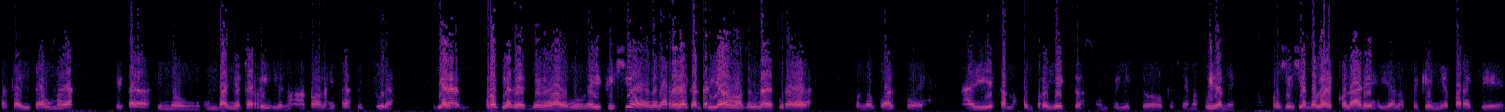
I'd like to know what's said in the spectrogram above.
las toallitas húmedas, está haciendo un, daño terrible ¿no? a todas las infraestructuras, ya propias de, algún edificio o de la red de o de una depuradora. Con lo cual, pues ahí estamos con proyectos, un proyecto que se llama Cuídame, concienciando a los escolares y a los pequeños para que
